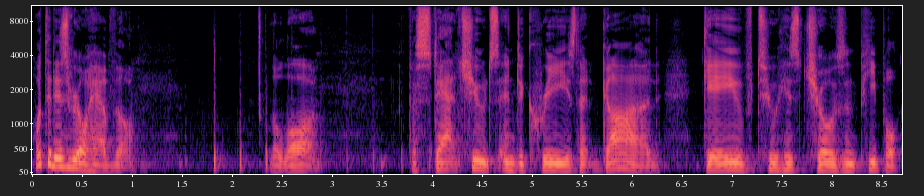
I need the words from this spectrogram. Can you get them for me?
What did Israel have, though? The law, the statutes and decrees that God gave to his chosen people.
